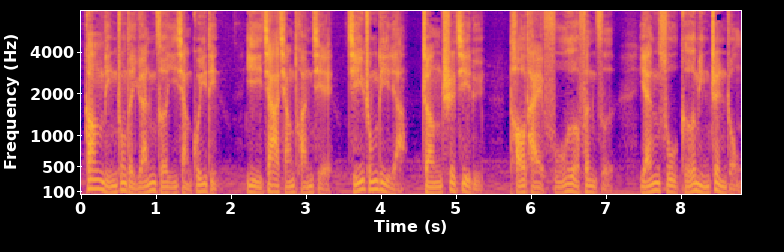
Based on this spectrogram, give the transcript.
纲领中的原则一项规定：一、加强团结，集中力量，整治纪律，淘汰腐恶分子，严肃革命阵容，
